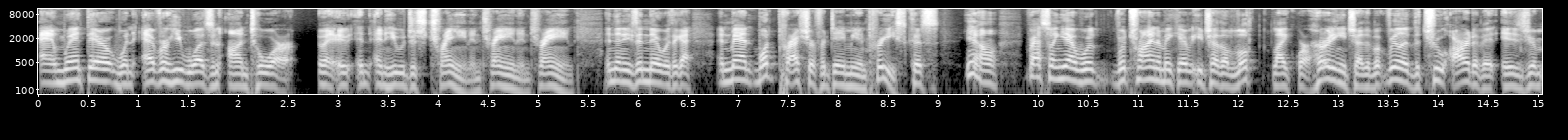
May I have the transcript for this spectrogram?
and went there whenever he wasn't on tour. And, and he would just train and train and train, and then he's in there with a guy. And man, what pressure for Damian Priest? Because you know, wrestling. Yeah, we're we're trying to make each other look like we're hurting each other, but really the true art of it is you're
